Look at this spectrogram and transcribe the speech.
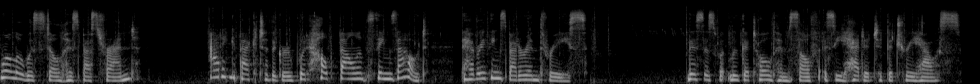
Rolo was still his best friend. Adding Beck to the group would help balance things out. Everything's better in threes. This is what Luka told himself as he headed to the treehouse.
